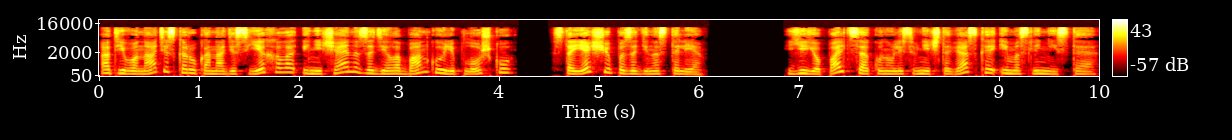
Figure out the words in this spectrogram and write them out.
От его натиска рука Нади съехала и нечаянно задела банку или плошку, стоящую позади на столе. Ее пальцы окунулись в нечто вязкое и маслянистое.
